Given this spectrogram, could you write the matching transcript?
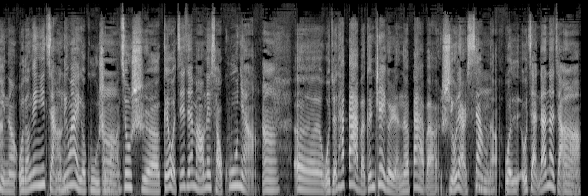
你能我能给你讲嗯另外一个故事吗？嗯就是给我接睫毛那小姑娘，嗯呃，我觉得他爸爸跟这个人的爸爸是有点像的。我我简单的讲啊，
